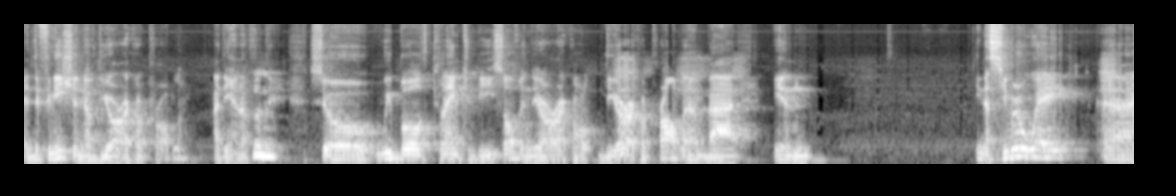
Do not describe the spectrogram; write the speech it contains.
uh, definition of the oracle problem at the end of mm-hmm. the day so we both claim to be solving the oracle the oracle problem but in in a similar way uh,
